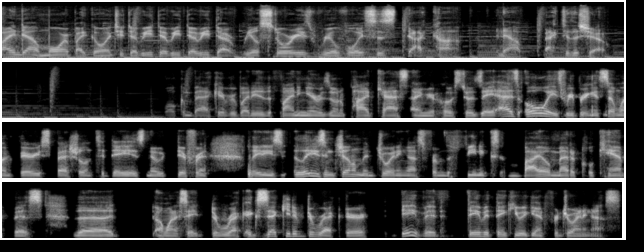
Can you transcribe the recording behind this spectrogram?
Find out more by going to www.realstoriesrealvoices.com. And now back to the show. Welcome back, everybody, to the Finding Arizona podcast. I'm your host, Jose. As always, we bring in someone very special, and today is no different. Ladies, ladies and gentlemen, joining us from the Phoenix Biomedical Campus, the I want to say direct executive director, David. David, thank you again for joining us.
